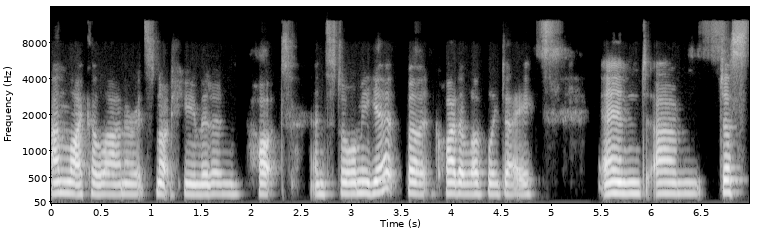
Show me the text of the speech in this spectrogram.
unlike Alana, it's not humid and hot and stormy yet, but quite a lovely day. And um, just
